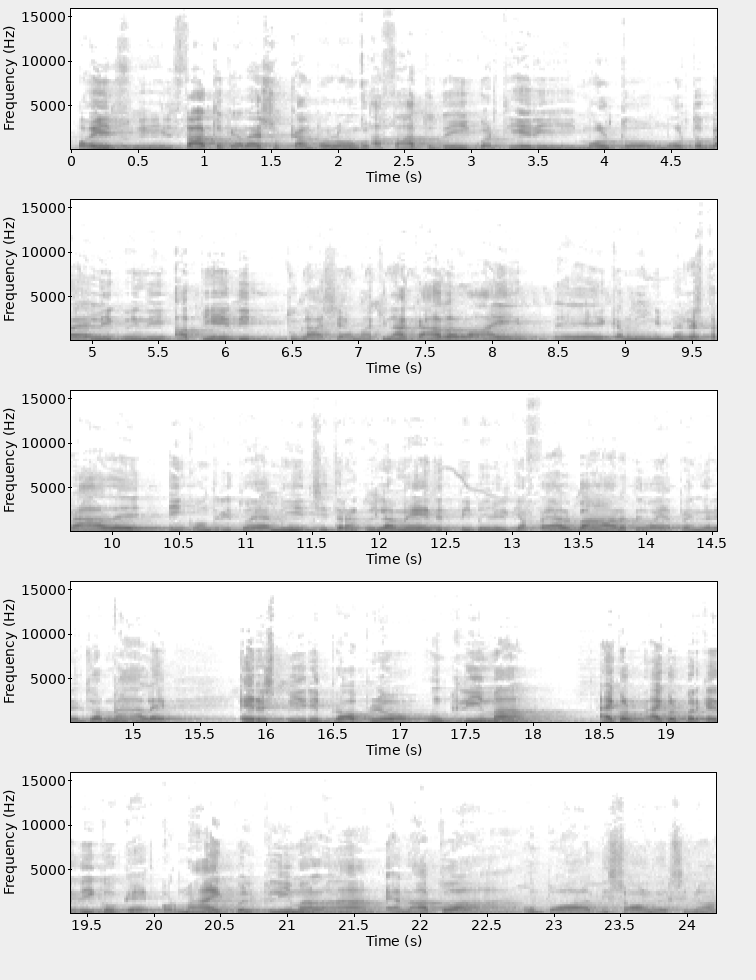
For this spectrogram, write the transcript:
Poi il, fatto che adesso Campolongo ha fatto dei quartieri molto, molto belli, quindi a piedi tu lasci la macchina a casa, vai e cammini per le strade, incontri i tuoi amici tranquillamente, ti bevi il caffè al bar, ti vai a prendere il giornale e respiri proprio un clima Ecco, ecco, perché dico che ormai quel clima là è andato a, un po' a dissolversi, no?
